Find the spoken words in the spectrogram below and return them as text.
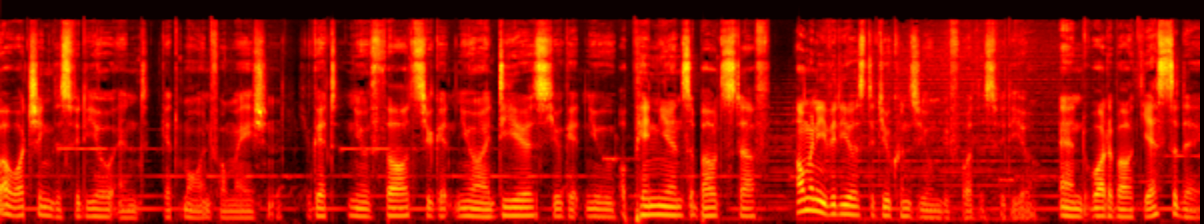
are watching this video and get more information. You get new thoughts, you get new ideas, you get new opinions about stuff. How many videos did you consume before this video? And what about yesterday?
